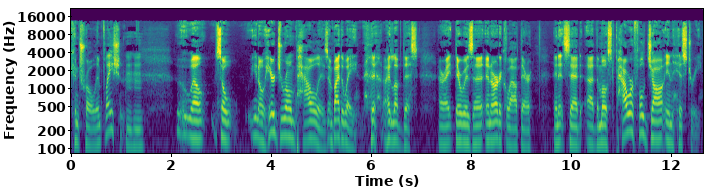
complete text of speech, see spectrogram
control inflation. Well, so you know, here Jerome Powell is, and by the way, I love this. All right, there was a, an article out there, and it said uh, the most powerful jaw in history,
